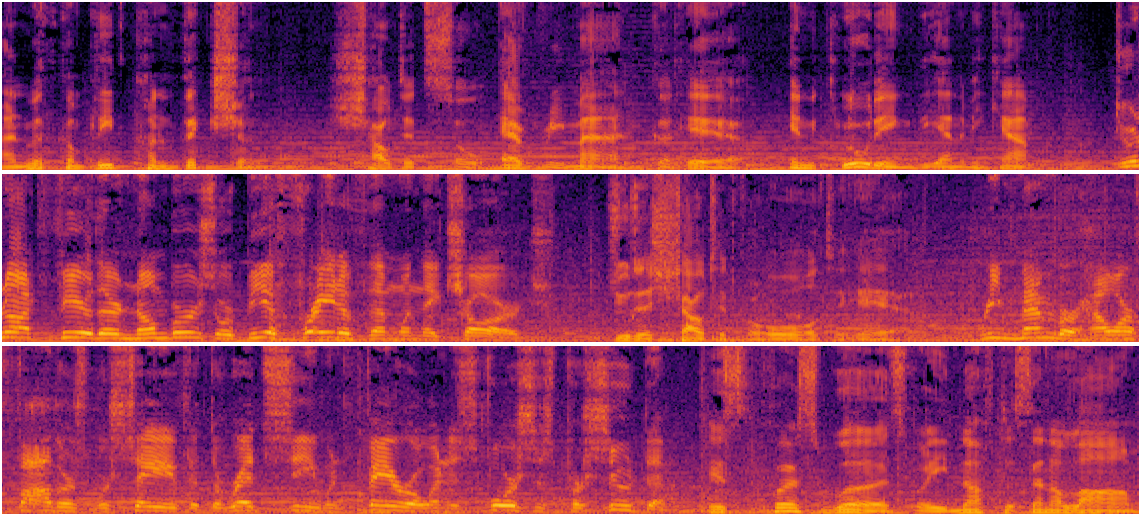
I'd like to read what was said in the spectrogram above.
and, with complete conviction, shouted so every man could hear, including the enemy camp. Do not fear their numbers or be afraid of them when they charge. Judas shouted for all to hear. Remember how our fathers were saved at the Red Sea when Pharaoh and his forces pursued them. His first words were enough to send alarm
